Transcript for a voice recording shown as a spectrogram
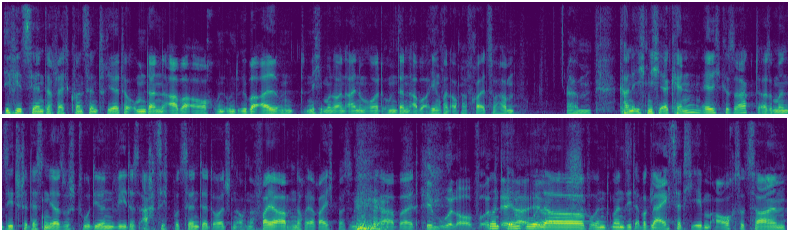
effizienter, vielleicht konzentrierter, um dann aber auch und, und überall und nicht immer nur an einem Ort, um dann aber irgendwann auch mal frei zu haben, ähm, kann ich nicht erkennen, ehrlich gesagt. Also man sieht stattdessen ja so Studien wie, dass 80 Prozent der Deutschen auch nach Feierabend noch erreichbar sind für die Arbeit. Im Urlaub. Und, und im Urlaub. Ja. Und man sieht aber gleichzeitig eben auch so Zahlen,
